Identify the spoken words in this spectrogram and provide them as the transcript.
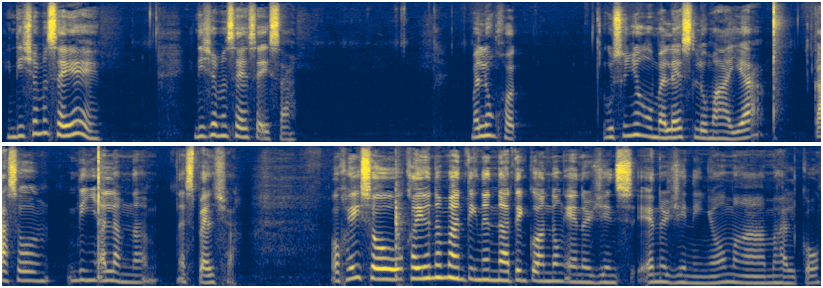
hindi siya masaya eh. Hindi siya masaya sa isa. Malungkot. Gusto niyang umalis, lumaya. Kaso, hindi niya alam na na-spell siya. Okay, so kayo naman, tingnan natin kung anong energy, energy ninyo, mga mahal ko.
